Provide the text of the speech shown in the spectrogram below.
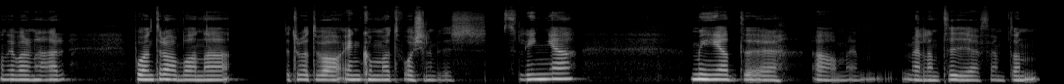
och det var den här på en travbana. Jag tror att det var 1,2 kilometers slinga med eh, ja, men, mellan 10-15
